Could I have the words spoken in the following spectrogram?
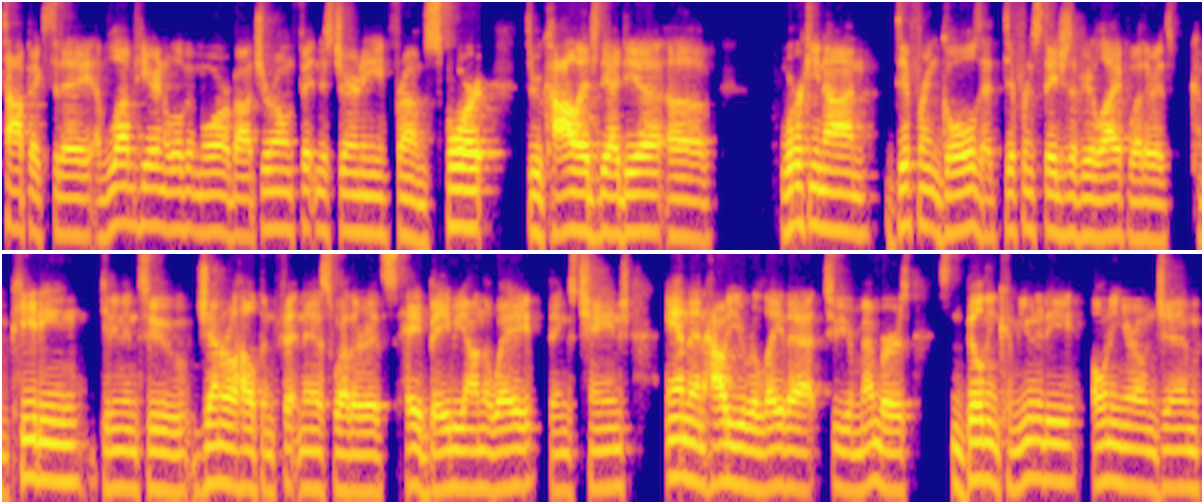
topics today. I've loved hearing a little bit more about your own fitness journey from sport through college, the idea of working on different goals at different stages of your life, whether it's competing, getting into general health and fitness, whether it's, hey, baby on the way, things change. And then how do you relay that to your members? building community, owning your own gym.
